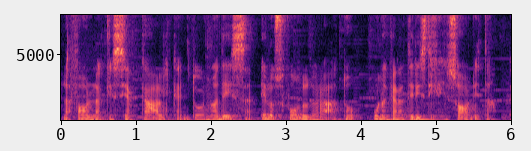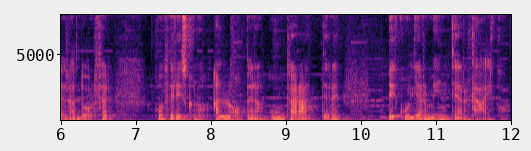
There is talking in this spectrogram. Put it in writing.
la folla che si accalca intorno ad essa e lo sfondo dorato, una caratteristica insolita per Aldorfer, conferiscono all'opera un carattere peculiarmente arcaico.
